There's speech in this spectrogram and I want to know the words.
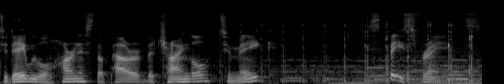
Today we will harness the power of the triangle to make space frames.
